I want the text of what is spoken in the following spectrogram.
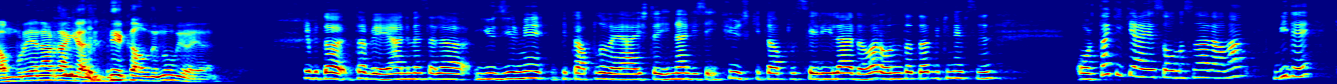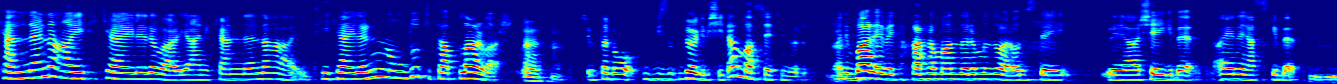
Ben buraya nereden geldim diye kaldığını oluyor yani. Gibi da tabii yani mesela 120 kitaplı veya işte neredeyse 200 kitaplı seriler de var. Onda da bütün hepsinin ortak hikayesi olmasına rağmen bir de kendilerine ait hikayeleri var. Yani kendilerine ait hikayelerinin olduğu kitaplar var. Evet. Şimdi tabii o biz böyle bir şeyden bahsetmiyoruz. Evet. Hani var evet kahramanlarımız var. Odyssey veya şey gibi Aeneas gibi. Hı hı.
